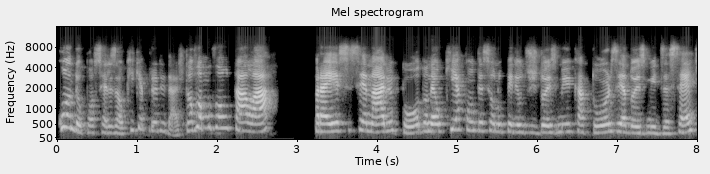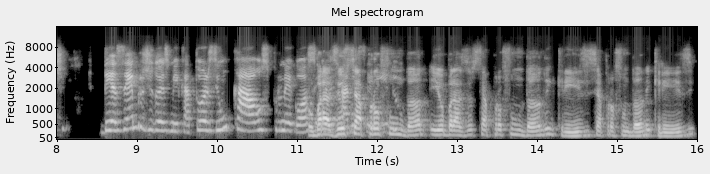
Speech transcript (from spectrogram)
quando eu posso realizar? O que, que é prioridade? Então vamos voltar lá para esse cenário todo, né? O que aconteceu no período de 2014 a 2017 Dezembro de 2014, um caos para o negócio. O Brasil se aprofundando e o Brasil se aprofundando em crise, se aprofundando em crise.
